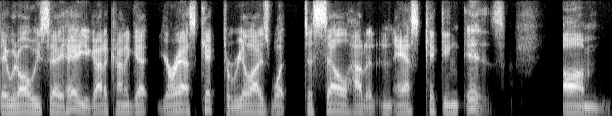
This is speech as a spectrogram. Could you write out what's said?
They would always say hey you got to kind of get your ass kicked to realize what to sell how to, an ass kicking is. Um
